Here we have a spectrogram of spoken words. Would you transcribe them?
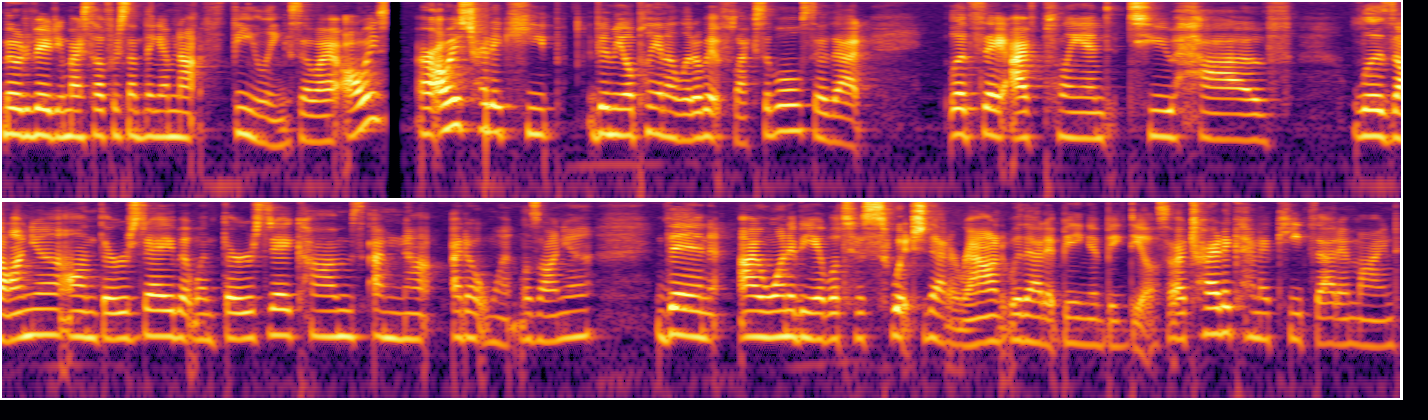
motivating myself for something I'm not feeling. So I always I always try to keep the meal plan a little bit flexible so that let's say I've planned to have lasagna on Thursday, but when Thursday comes, I'm not I don't want lasagna, then I want to be able to switch that around without it being a big deal. So I try to kind of keep that in mind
